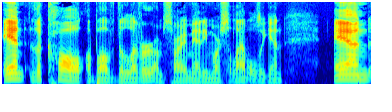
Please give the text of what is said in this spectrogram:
and the caul above the liver. I'm sorry, I'm adding more syllables again, and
